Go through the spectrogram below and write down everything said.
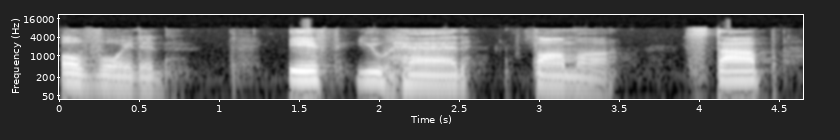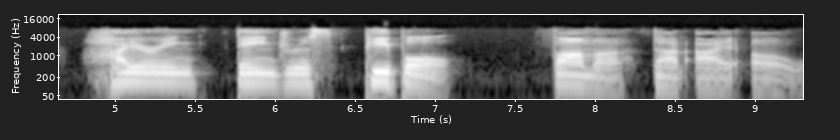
avoided if you had FAMA. Stop hiring dangerous people. FAMA.io.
